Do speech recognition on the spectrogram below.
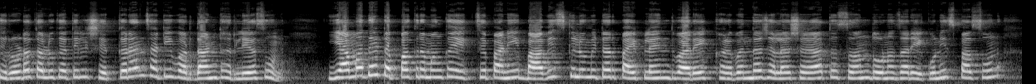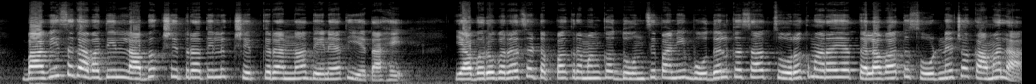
तिरोडा तालुक्यातील शेतकऱ्यांसाठी वरदान ठरली असून यामध्ये टप्पा क्रमांक एकचे पाणी बावीस किलोमीटर पाईपलाईनद्वारे खळबंदा जलाशयात सन दोन हजार एकोणीसपासून बावीस गावातील लाभक्षेत्रातील शेतकऱ्यांना देण्यात येत आहे. याबरोबरच टप्पा क्रमांक दोनचे पाणी बोदल कसा चोरकमारा या तलावात सोडण्याच्या कामाला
